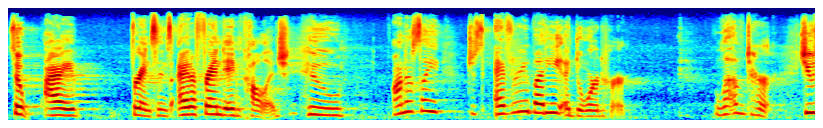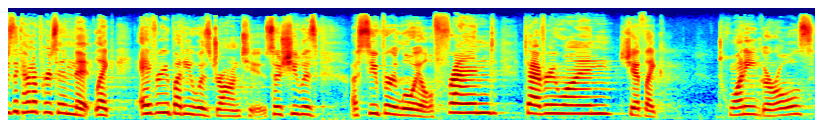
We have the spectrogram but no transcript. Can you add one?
So I for instance, I had a friend in college who, honestly, just everybody adored her, loved her. She was the kind of person that, like, everybody was drawn to. So she was a super loyal friend to everyone. She had, like, 20 girls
